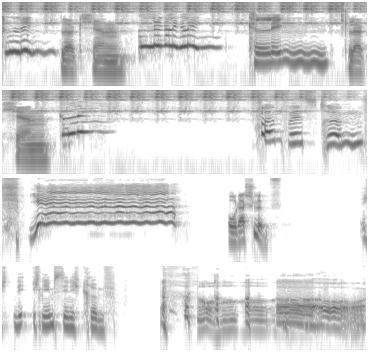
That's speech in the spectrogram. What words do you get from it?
Kling. Glöckchen. Kling. Glöckchen. Fünf ist Trümpf. Yeah! Oder Schlümpf. Ich, ich nehm's dir nicht Krümpf. Oh, oh, oh. Oh, oh.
